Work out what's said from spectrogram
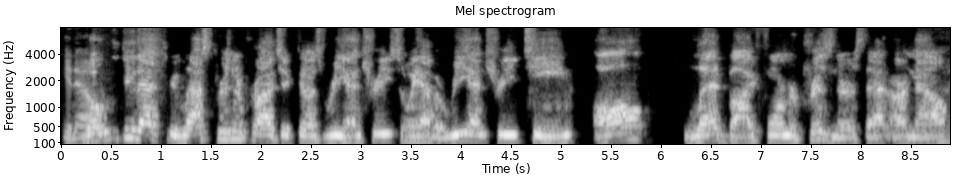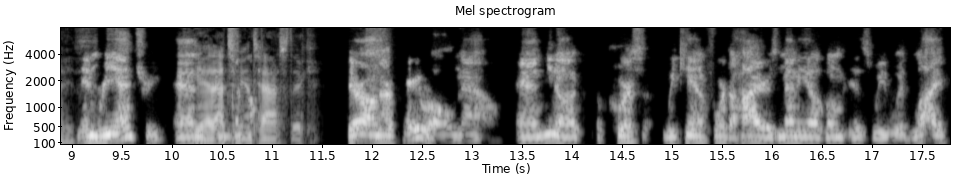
You know. Well, we do that too. Last Prisoner Project does reentry, so we have a reentry team, all led by former prisoners that are now nice. in reentry. And yeah, that's and fantastic. They're on our payroll now. And, you know, of course, we can't afford to hire as many of them as we would like.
